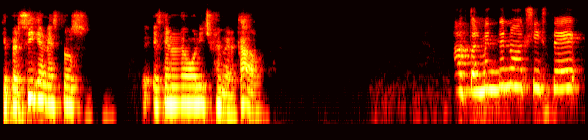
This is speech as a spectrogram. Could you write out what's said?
que persiguen estos, este nuevo nicho de mercado? Actualmente no existe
